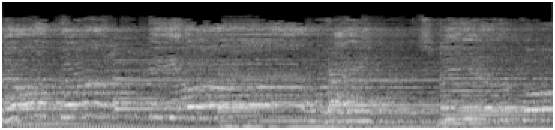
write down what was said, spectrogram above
hope will be alright. It's beautiful.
